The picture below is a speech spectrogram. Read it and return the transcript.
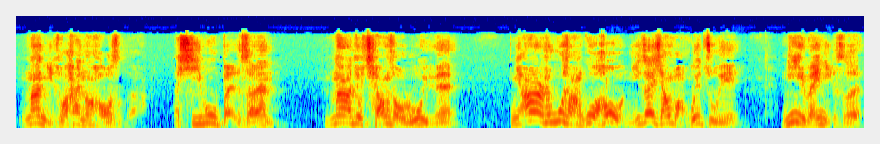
那你说还能好使？西部本身那就强手如云，你二十五场过后，你再想往回追，你以为你是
